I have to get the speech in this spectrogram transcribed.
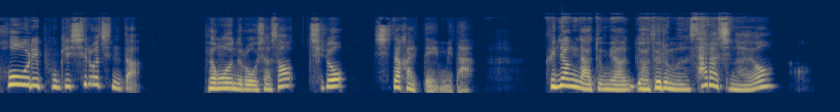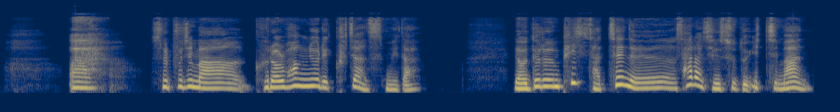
거울이 보기 싫어진다. 병원으로 오셔서 치료 시작할 때입니다. 그냥 놔두면 여드름은 사라지나요? 아, 슬프지만 그럴 확률이 크지 않습니다. 여드름 피지 자체는 사라질 수도 있지만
